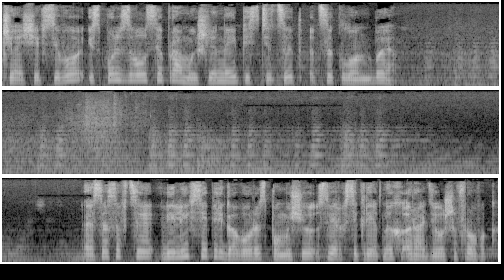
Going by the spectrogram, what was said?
Чаще всего использовался промышленный пестицид «Циклон-Б». Эсэсовцы вели все переговоры с помощью сверхсекретных радиошифровок.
